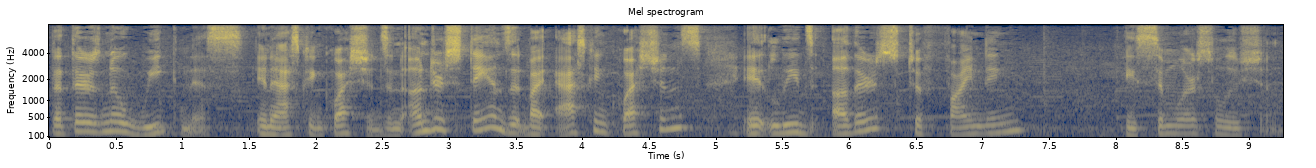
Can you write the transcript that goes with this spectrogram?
that there's no weakness in asking questions and understands that by asking questions, it leads others to finding a similar solution.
